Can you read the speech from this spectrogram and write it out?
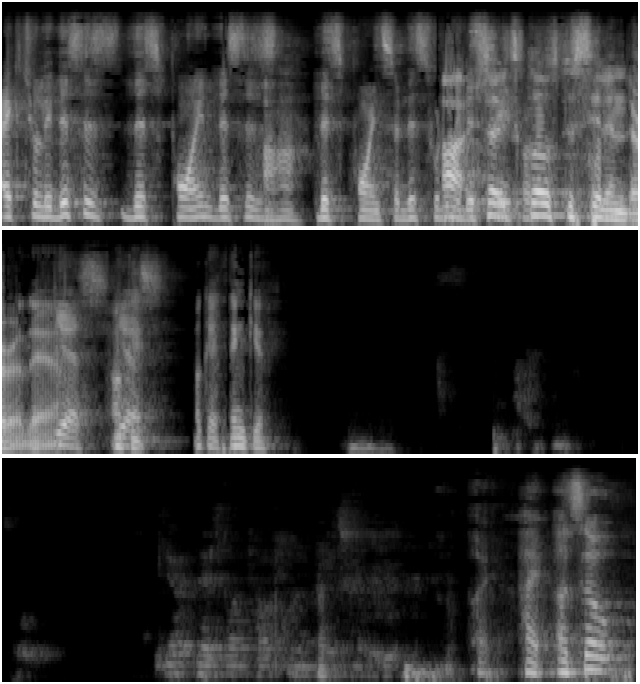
Actually, this is this point, this is Uh-huh. this point, so this would Ah, be the so shape it's of- close to cylinder there. Yes, Okay. yes. Okay. Thank you. Hi. Hi. Uh, so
